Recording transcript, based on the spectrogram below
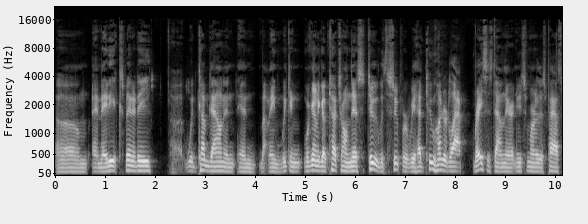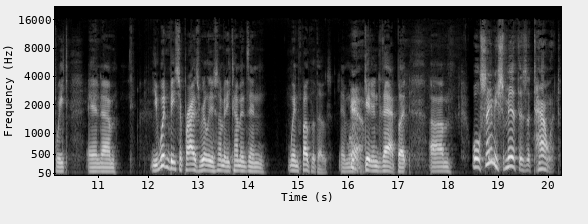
um, and maybe Xfinity uh, would come down and, and I mean, we can, we're going to go touch on this too with Super. We had 200 lap races down there at New Smyrna this past week. And, um, you wouldn't be surprised really if somebody comes in and wins both of those. And we'll Yeah. get into that. But, um, Well, Sammy Smith is a talent.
